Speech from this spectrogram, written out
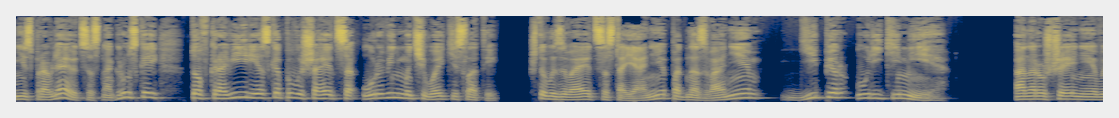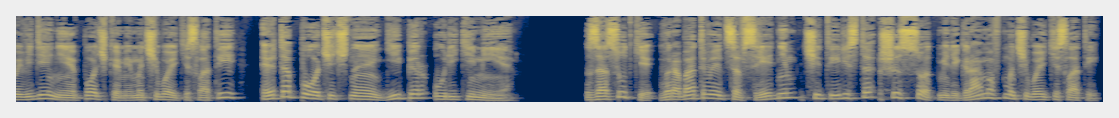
не справляются с нагрузкой, то в крови резко повышается уровень мочевой кислоты, что вызывает состояние под названием гиперурикемия. А нарушение выведения почками мочевой кислоты – это почечная гиперурикемия. За сутки вырабатывается в среднем 400-600 мг мочевой кислоты,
